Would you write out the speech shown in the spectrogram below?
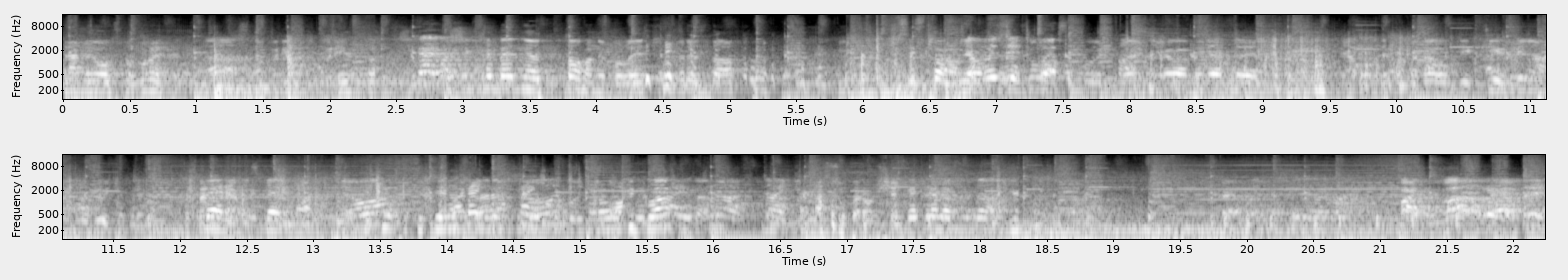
треба його стопорити. Чекай, бо ще хребет не від того не болить, що перестав. Я везде колеса повертаю. Треба взяти... Я буде попадав об'єктив. Підклав туди? А супер. Треба куди? Два, три.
